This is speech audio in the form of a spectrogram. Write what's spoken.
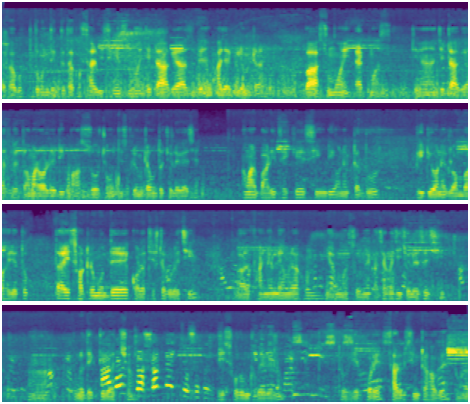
দেখাবো। তখন দেখতে থাকো। সার্ভিসিংয়ের সময় যেটা আগে আসবে হাজার কিলোমিটার বা সময় এক মাস যেটা আগে আসবে, তো আমার অলরেডি পাঁচশো চৌত্রিশ কিলোমিটার মতো চলে গেছে। আমার বাড়ি থেকে সিউড়ি অনেকটা দূর। ভিডিও অনেক লম্বা হয়ে যেত, তাই শর্টের মধ্যে করার চেষ্টা করেছি। আর ফাইনালি আমরা এখন ইয়ামার শোরুমের কাছাকাছি চলে এসেছি। তোমরা দেখতে পাচ্ছ, এই শোরুম ঢুকে গেল। তো এরপরে সার্ভিসিংটা হবে, তোমরা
